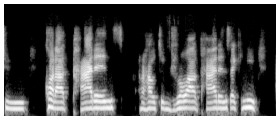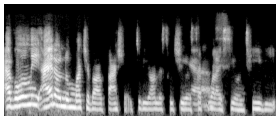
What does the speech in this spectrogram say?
to cut out patterns, or how to draw out patterns. Like me, I've only I don't know much about fashion to be honest with you, yes. except what I see on TV.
